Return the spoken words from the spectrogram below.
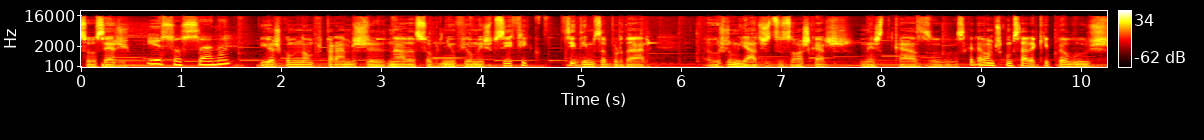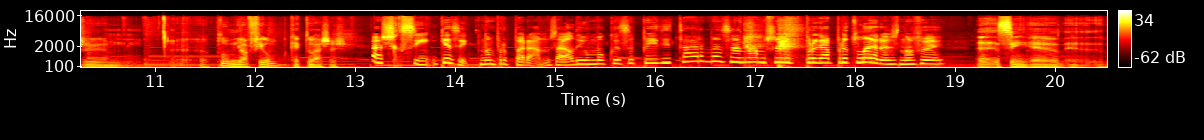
sou o Sérgio. E eu sou a Susana. E hoje, como não preparámos nada sobre nenhum filme em específico, decidimos abordar os nomeados dos Oscars. Neste caso, se calhar vamos começar aqui pelos. Uh, pelo melhor filme. O que é que tu achas? Acho que sim. Quer dizer, que não preparámos. Há ali uma coisa para editar, mas andámos a pregar prateleiras, não foi? Uh, sim, uh, uh,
